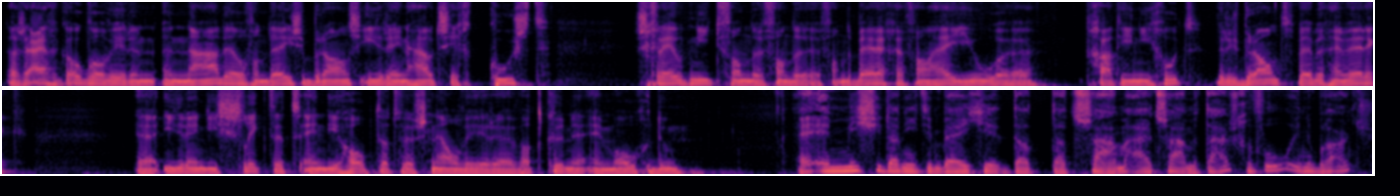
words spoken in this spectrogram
dat is eigenlijk ook wel weer een, een nadeel van deze branche. Iedereen houdt zich koest. Schreeuwt niet van de, van de, van de bergen van... hey, uh, het gaat hier niet goed. Er is brand, we hebben geen werk. Uh, iedereen die slikt het en die hoopt dat we snel weer uh, wat kunnen en mogen doen. En mis je dan niet een beetje dat, dat samen uit, samen thuis gevoel in de branche?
